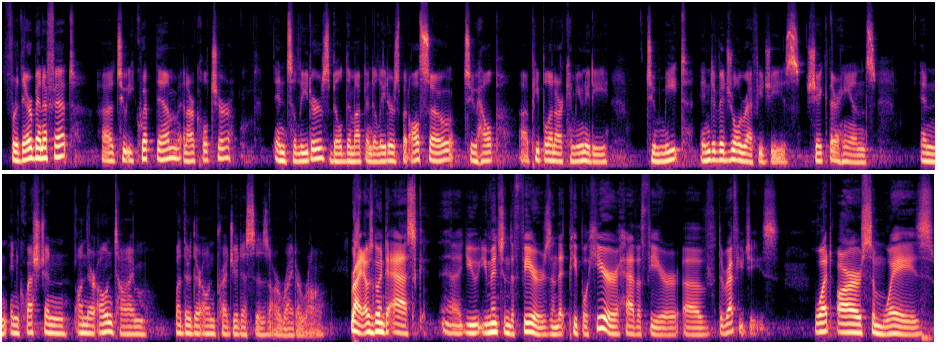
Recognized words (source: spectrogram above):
for their benefit, uh, to equip them in our culture into leaders, build them up into leaders, but also to help uh, people in our community to meet individual refugees, shake their hands, and, and question on their own time whether their own prejudices are right or wrong. Right. I was going to ask uh, you, you mentioned the fears and that people here have a fear of the refugees. What are some ways,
